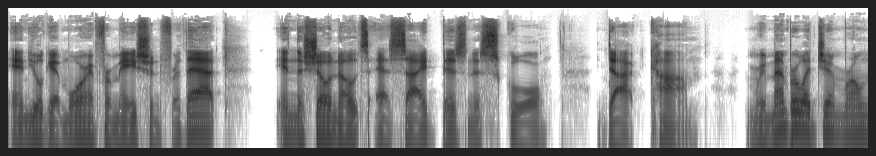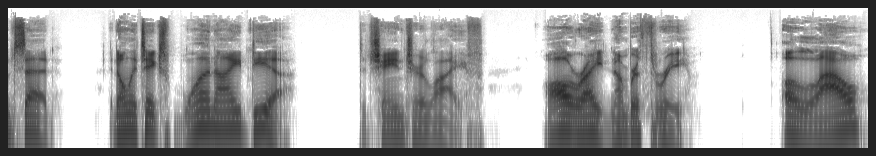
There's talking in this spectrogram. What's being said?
And you'll get more information for that in the show notes at sidebusinessschool.com. Remember what Jim Rohn said it only takes one idea to change your life. All right, number three, allow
